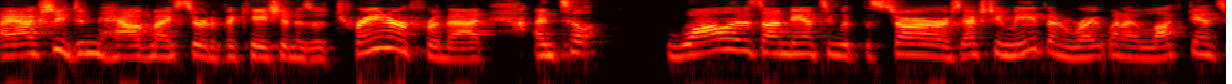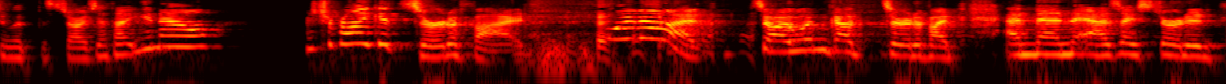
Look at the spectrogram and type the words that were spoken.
i actually didn't have my certification as a trainer for that until while I was on Dancing with the Stars, actually, may have been right when I left Dancing with the Stars. I thought, you know, I should probably get certified. Why not? so I went and got certified. And then as I started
